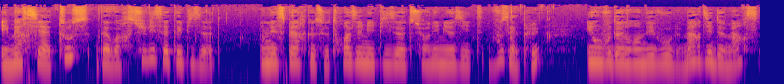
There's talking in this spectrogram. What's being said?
et merci à tous d'avoir suivi cet épisode. On espère que ce troisième épisode sur les myosites vous a plu et on vous donne rendez-vous le mardi 2 mars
